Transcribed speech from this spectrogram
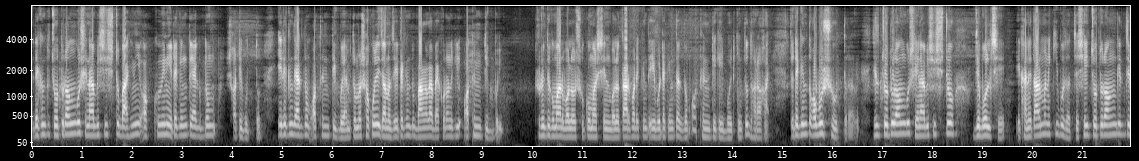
এটা কিন্তু চতুরঙ্গ সেনাবিশিষ্ট বাহিনী অক্ষহিনী, এটা কিন্তু একদম সঠিক উত্তর। এটা কিন্তু একদম অথেন্টিক বই। আমি তোমরা সকলেই জানো যে এটা কিন্তু বাংলা ব্যাকরণে কি অথেন্টিক বই? সুনীতি কুমার বলো, সুকুমার সেন বলো, তারপরে কিন্তু এই বইটা কিন্তু একদম অথেন্টিক এই বই কিন্তু ধরা হয়। তো এটা কিন্তু অবশ্যই উত্তর হবে। যেহেতু চতুরঙ্গ সেনা বিশিষ্ট যে বলছে, এখানে তার মানে কি বোঝাচ্ছে? সেই চতুরঙ্গের যে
